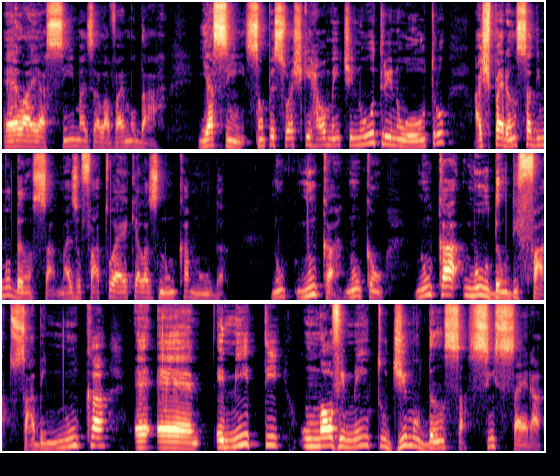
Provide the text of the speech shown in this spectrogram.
Ela é assim, mas ela vai mudar. E assim, são pessoas que realmente nutrem no outro a esperança de mudança, mas o fato é que elas nunca mudam. Nunca, nunca, nunca mudam de fato, sabe? Nunca é, é, emite um movimento de mudança sincera,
